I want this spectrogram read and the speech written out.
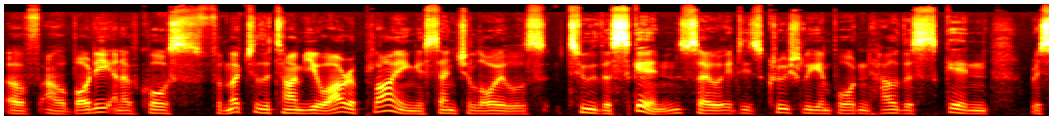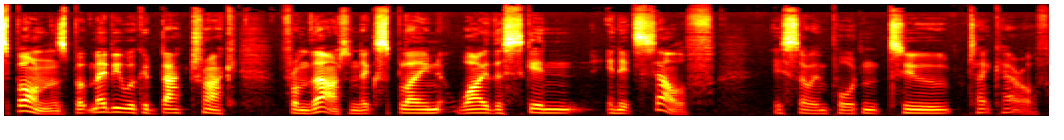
of our body. And of course, for much of the time, you are applying essential oils to the skin. So it is crucially important how the skin responds. But maybe we could backtrack from that and explain why the skin in itself is so important to take care of.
